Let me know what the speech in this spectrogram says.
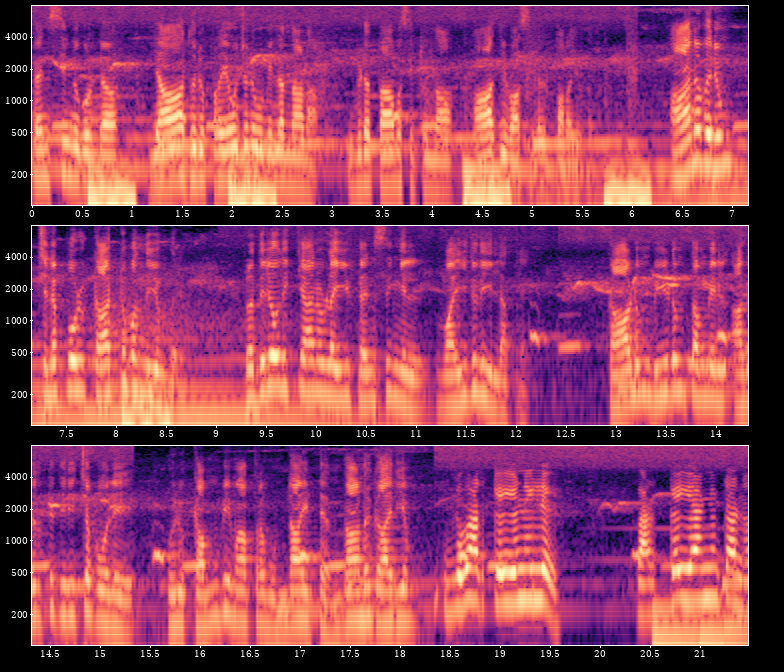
ഫെൻസിംഗ് കൊണ്ട് യാതൊരു പ്രയോജനവുമില്ലെന്നാണ് ഇവിടെ താമസിക്കുന്ന ആദിവാസികൾ പറയുന്നത്. ആനവരും ചിലപ്പോൾ കാട്ടുപന്നിയും വരും. പ്രതിരോധിക്കാനുള്ള ഈ ഫെൻസിങ്ങിൽ വൈദ്യുതിയില്ലത്രേ. കാടും വീടും തമ്മിൽ അതിർത്തി തിരിച്ച പോലെ ഒരു കമ്പി മാത്രം ഉണ്ടായിട്ട് എന്താണ് കാര്യം? ഇത് വർക്ക് ചെയ്യണില്ലേ? വർക്ക് ചെയ്യാഞ്ഞിട്ടാണ്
